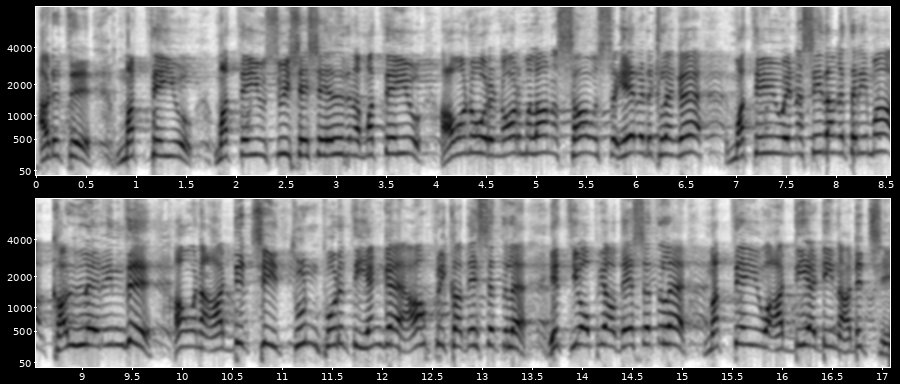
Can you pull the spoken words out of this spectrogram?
அடுத்து மத்தேயு மத்தேயு சுவிசேஷ எழுதின மத்தேயு அவனும் ஒரு நார்மலான சாவு ச- ஏறெடுக்கலங்க. மத்தேயு என்ன செய்தாங்க தெரியுமா? கல்லெறிந்து அவனை அடிச்சு துன்புறுத்தி எங்க? ஆப்பிரிக்கா தேசத்துல எத்தியோப்பியா தேசத்துல மத்தேயு அடி அடின்னு அடிச்சு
